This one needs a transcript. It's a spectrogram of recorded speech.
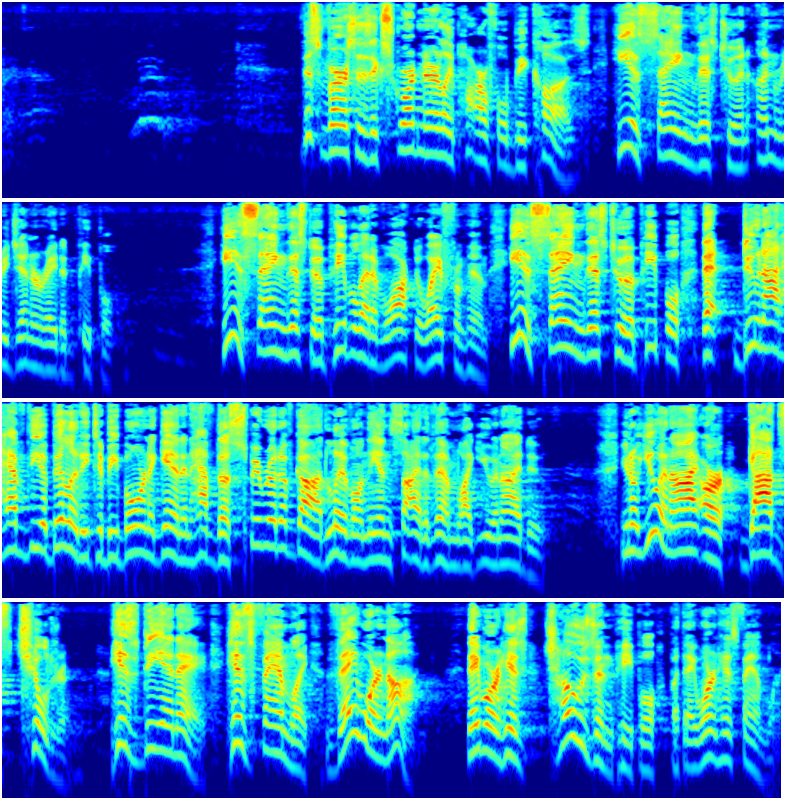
This verse is extraordinarily powerful because he is saying this to an unregenerated people. He is saying this to a people that have walked away from him. He is saying this to a people that do not have the ability to be born again and have the Spirit of God live on the inside of them like you and I do. You know, you and I are God's children, His DNA, His family. They were not. They were His chosen people, but they weren't His family.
